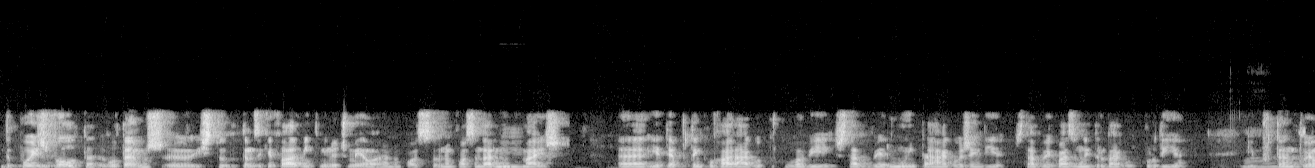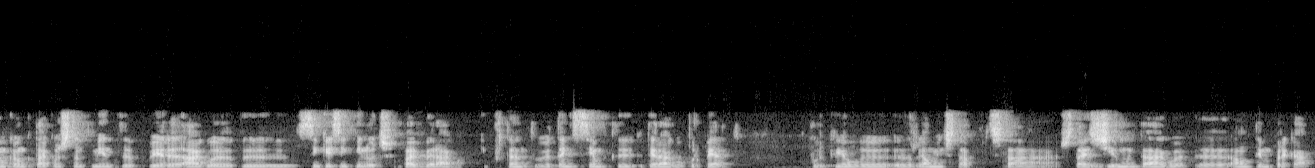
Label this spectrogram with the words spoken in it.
Depois volta, voltamos, uh, isto tudo estamos aqui a falar de 20 minutos, meia hora, não posso, não posso andar muito uhum. mais, uh, e até porque tenho que levar água, porque o Bobby está a beber muita água hoje em dia, está a beber quase um litro de água por dia, e portanto é um cão que está constantemente a beber água de 5 em 5 minutos, vai beber água. E portanto eu tenho sempre que, ter água por perto, porque ele uh, realmente está, está, está a exigir muita água uh, há um tempo para cá.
